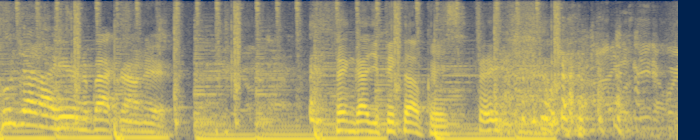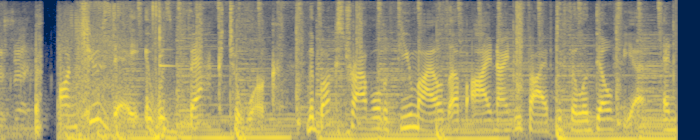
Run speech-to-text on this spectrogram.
Who's that I hear in the background there? Thank God you picked up, Khris. On Tuesday, it was back to work. The Bucks traveled a few miles up I-95 to Philadelphia, and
